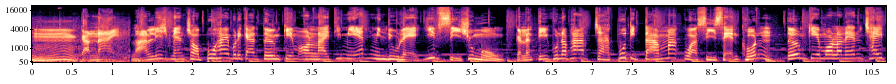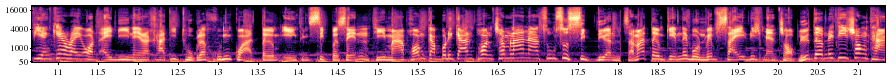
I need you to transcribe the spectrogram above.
อืม กันได้ ร้าน Richman Shop ผู้ให้บริการเติมเกมออนไลน์ที่มีแอดมินดูแล 24 ชั่วโมง การันตีคุณภาพจากผู้ติดตามมากกว่า 400,000 คน เติมเกมออนไลน์ใช้เพียงแค่ไรออดไอดีในราคาที่ถูกและคุ้มกว่าเติมเองถึง 10%ที่มาพร้อมกับบริการผ่อนชำระนานสูงสุด 10 เดือน สามารถเติมเกมได้บนเว็บไซต์ Richman Shop หรือเติมได้ที่ช่องทาง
